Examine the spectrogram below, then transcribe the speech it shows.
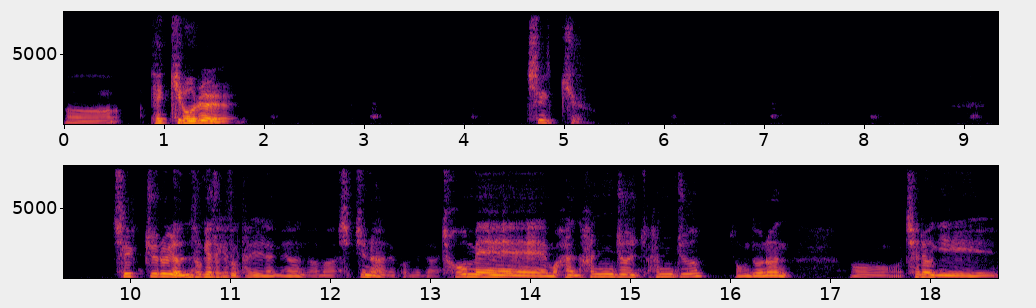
어, 100km를 7주 7주를 연속해서 계속 달리려면 아마 쉽지는 않을 겁니다. 처음에 뭐 한 한 주 한 주 정도는 어, 체력이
